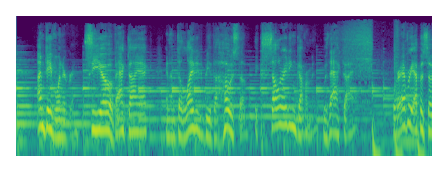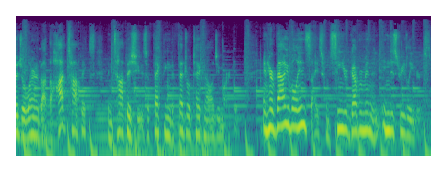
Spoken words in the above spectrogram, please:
I'm Dave Wennergren, CEO of ACT IAC, and I'm delighted to be the host of Accelerating Government with ACT IAC, where every episode you'll learn about the hot topics and top issues affecting the federal technology market and hear valuable insights from senior government and industry leaders.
